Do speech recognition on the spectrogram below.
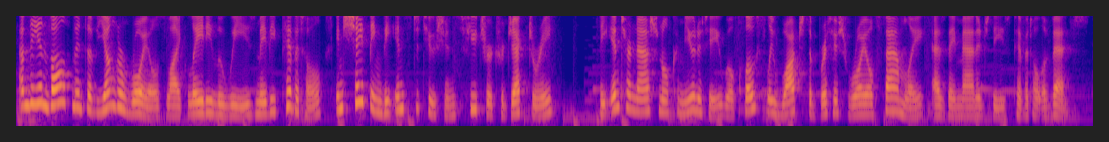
and the involvement of younger royals like Lady Louise may be pivotal in shaping the institution's future trajectory. The international community will closely watch the British royal family as they manage these pivotal events.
